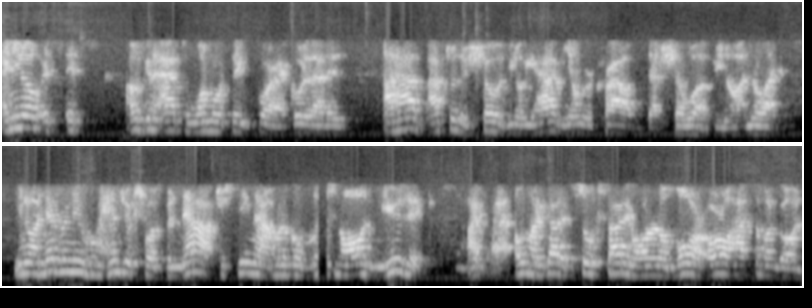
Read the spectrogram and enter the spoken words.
And you know, it's it's. I was going to add to one more thing before I go to that is I have after the shows, you know, you have younger crowds that show up, you know, and they're like, you know, I never knew who Hendrix was, but now after seeing that, I'm going to go listen to all his music. I, I oh my god, it's so exciting! I want to know more. Or I'll have someone going,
